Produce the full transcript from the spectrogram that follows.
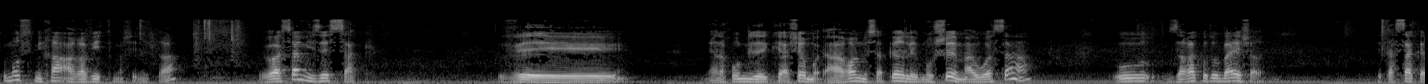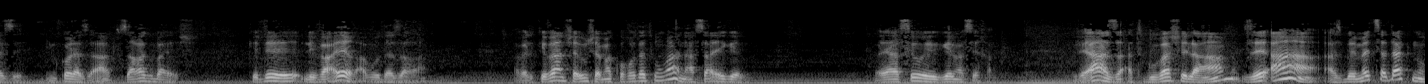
כמו שמיכה ערבית, מה שנקרא, והוא עשה מזה שק. ואנחנו רואים את זה כאשר אהרון מספר למשה מה הוא עשה, הוא זרק אותו באש הרי. את השק הזה עם כל הזהב, זרק באש, כדי לבער עבודה זרה. אבל כיוון שהיו שם כוחות הטומאה, נעשה עגל. ויעשו עגל מסכה. ואז התגובה של העם זה, אה, אז באמת צדקנו.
